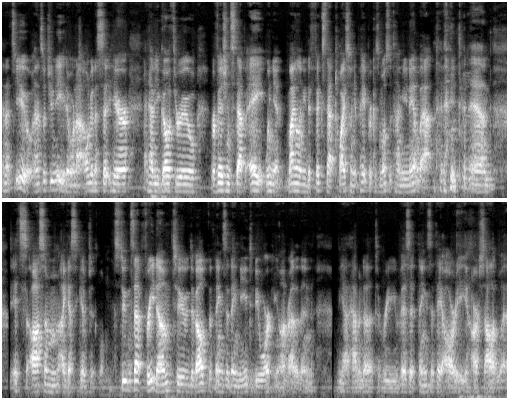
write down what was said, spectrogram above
and that's you, and that's what you need. And we're not all gonna sit here and have you go through revision step eight when you might only need to fix that twice on your paper because most of the time you nail that. and it's awesome, I guess, to give students that freedom to develop the things that they need to be working on rather than, yeah, having to, to revisit things that they already are solid with.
